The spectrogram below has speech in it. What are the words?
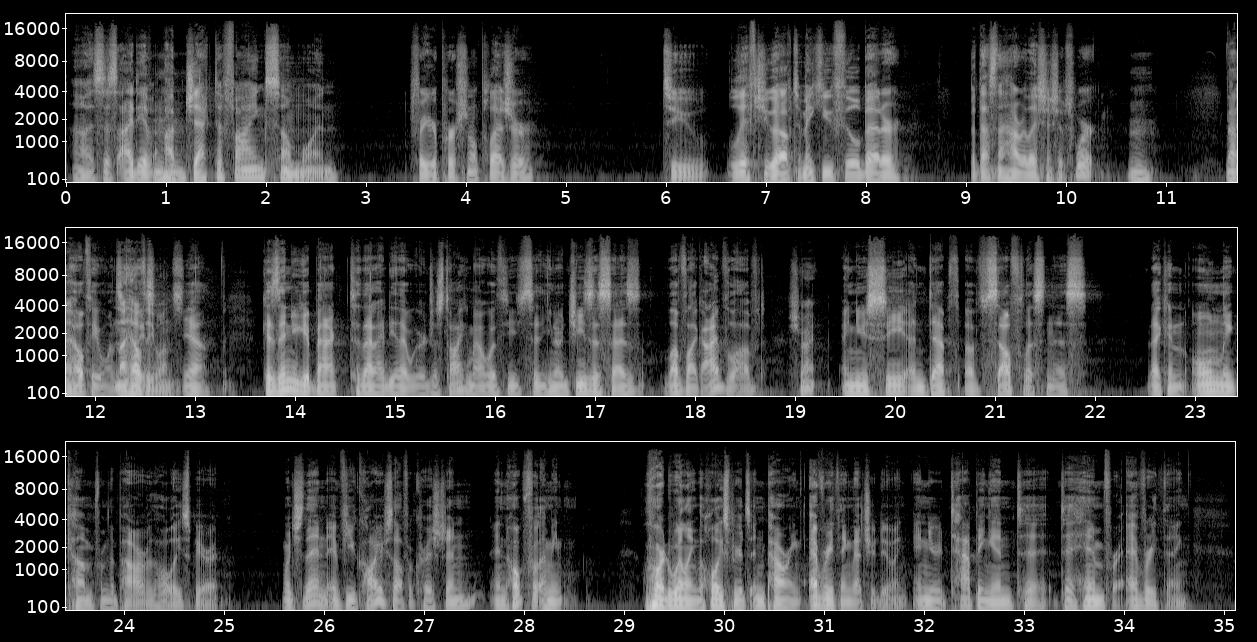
Uh, it's this idea of Mm-hmm. objectifying someone for your personal pleasure, to lift you up, to make you feel better. But that's not how relationships work. Mm. not healthy ones. Not healthy ones. Yeah. Because then you get back to that idea that we were just talking about with you said, you know, Jesus says, love like I've loved. That's right. And you see a depth of selflessness that can only come from the power of the Holy Spirit. Which then, if you call yourself a Christian, and hopefully, I mean, Lord willing, the Holy Spirit's empowering everything that you're doing, and you're tapping into to Him for everything.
